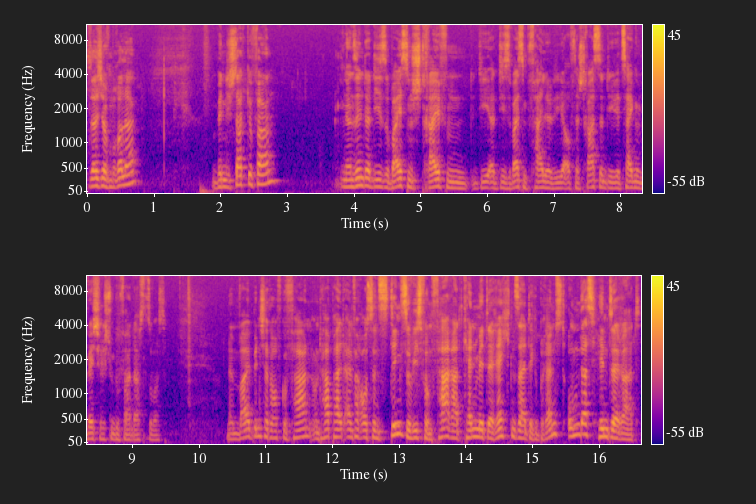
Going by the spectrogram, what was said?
saß ich auf dem Roller, bin in die Stadt gefahren. Und dann sind da diese weißen Streifen, die, diese weißen Pfeile, die auf der Straße sind, die dir zeigen, in welche Richtung du fahren darfst und sowas. Und dann bin ich da drauf gefahren und habe halt einfach aus Instinkt, so wie ich es vom Fahrrad kenne, mit der rechten Seite gebremst, um das Hinterrad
